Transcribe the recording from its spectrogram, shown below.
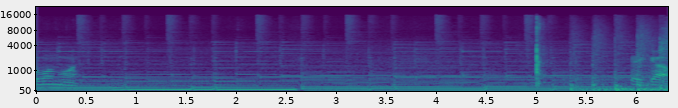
one more. Okay, go.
